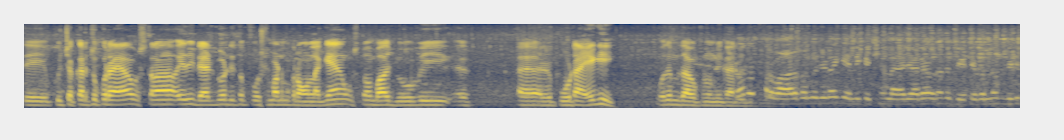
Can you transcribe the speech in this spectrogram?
ਤੇ ਕੋਈ ਚੱਕਰ ਚੁੱਕਰ ਆਇਆ ਉਸ ਤਰ੍ਹਾਂ ਇਹਦੀ ਡੈਡ ਬੋਡੀ ਤੋਂ ਪੋਸਟਮਾਰਟਮ ਕਰਾਉਣ ਲੱਗੇ ਆ ਉਸ ਤੋਂ ਬਾਅਦ ਜੋ ਵੀ ਰਿਪੋਰਟ ਆਏਗੀ ਉਹਦੇ ਮੁਤਾਬਕ ਕਾਨੂੰਨੀ ਕਾਰਵਾਈ ਉਹਦਾ ਪਰਿਵਾਰ ਵੱਲੋਂ ਜਿਹੜਾ ਕਿ ਐਲੀਗੇਸ਼ਨ ਲਾਇਆ ਜਾ ਰਿਹਾ ਉਹਨਾਂ ਦੇ ਬੇਟੇ ਵੱਲੋਂ ਜਿਹੜੀ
